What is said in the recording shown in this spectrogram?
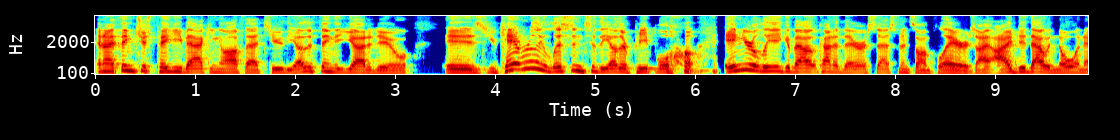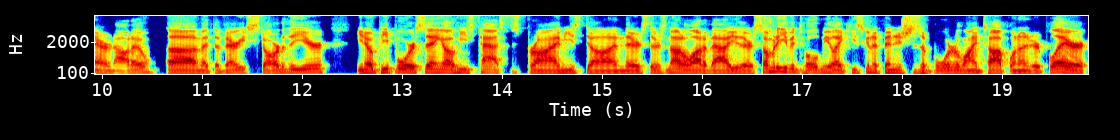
And I think just piggybacking off that too, the other thing that you got to do is you can't really listen to the other people in your league about kind of their assessments on players. I, I did that with Nolan Arenado um, at the very start of the year. You know, people were saying, "Oh, he's past his prime, he's done." There's there's not a lot of value there. Somebody even told me like he's going to finish as a borderline top 100 player,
